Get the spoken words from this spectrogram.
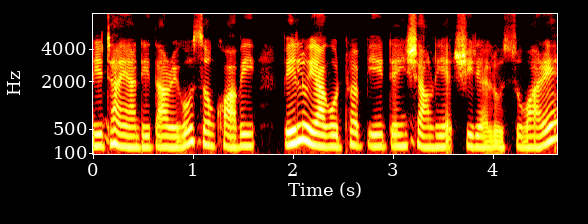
နေထိုင်ရာဒေသတွေကိုစွန့်ခွာပြီးဘေးလွရာကိုထွက်ပြေးတိမ်းရှောင်လျက်ရှိတယ်လို့ဆိုပါရယ်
